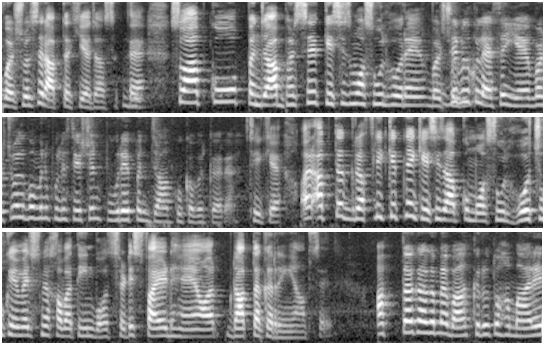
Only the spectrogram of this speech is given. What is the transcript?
वर्चुअल से रब्ता किया जा सकता है। सो so, आपको पंजाब भर से केसेज मौसू हो रहे हैं वर्चुअल बिल्कुल ऐसे ही है। वर्चुअल वुमेन पुलिस स्टेशन पूरे पंजाब को कवर कर रहे हैं। ठीक है। और अब तक रफली कितने केसेज आपको मौसू हो चुके हैं जिसमें खातन बहुत सेटिस्फाइड हैं और रब्ता कर रही हैं आपसे? अब तक अगर मैं बात करूँ तो हमारे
